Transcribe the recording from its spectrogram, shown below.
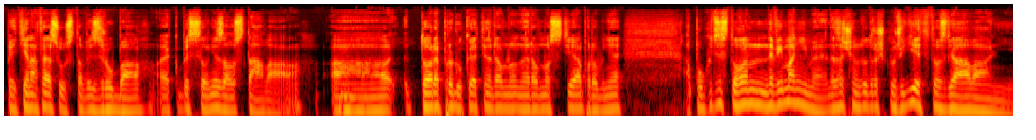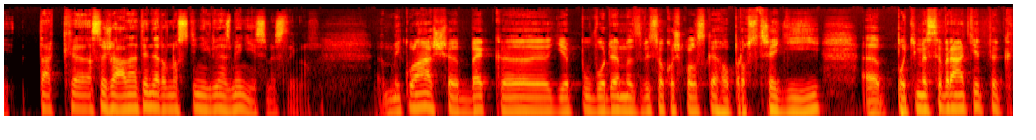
pětina té soustavy zhruba jakoby silně zaostává a hmm. to reprodukuje ty nerovnosti a podobně. A pokud se z toho nevymaníme, nezačneme to trošku řídit, to vzdělávání, tak eh, se žádné ty nerovnosti nikdy nezmění, si myslím. Mikuláš Beck eh, je původem z vysokoškolského prostředí. Eh, pojďme se vrátit k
